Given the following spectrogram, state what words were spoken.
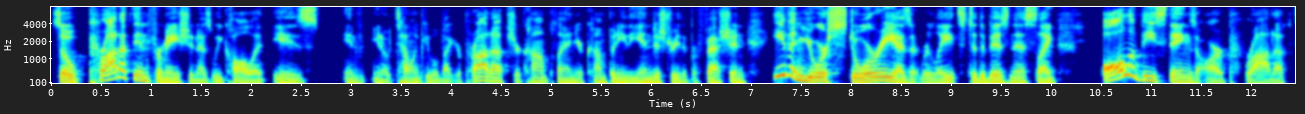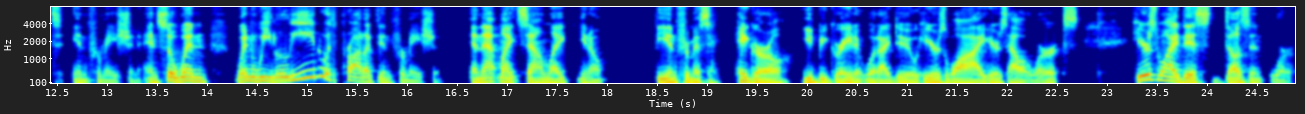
So product information as we call it is in you know telling people about your products your comp plan your company the industry the profession even your story as it relates to the business. Like all of these things are product information. And so when when we lead with product information and that might sound like you know the infamous hey girl you'd be great at what i do. Here's why. Here's how it works Here's why this doesn't work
